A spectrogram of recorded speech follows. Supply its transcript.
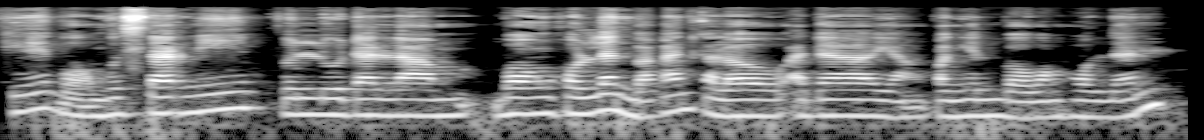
Okay, bawang besar ni perlu dalam bawang Holland bahkan kalau ada yang panggil bawang Holland.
